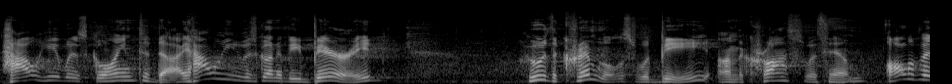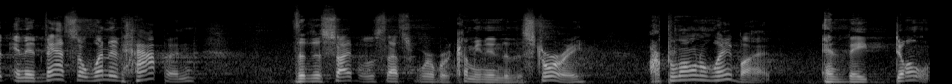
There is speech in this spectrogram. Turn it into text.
how he was going to die, how he was going to be buried, who the criminals would be on the cross with him, all of it in advance. So when it happened, the disciples, that's where we're coming into the story, are blown away by it. And they don't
